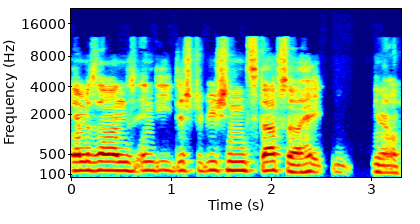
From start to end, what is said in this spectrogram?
Amazon's indie distribution stuff. So hey, you know,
